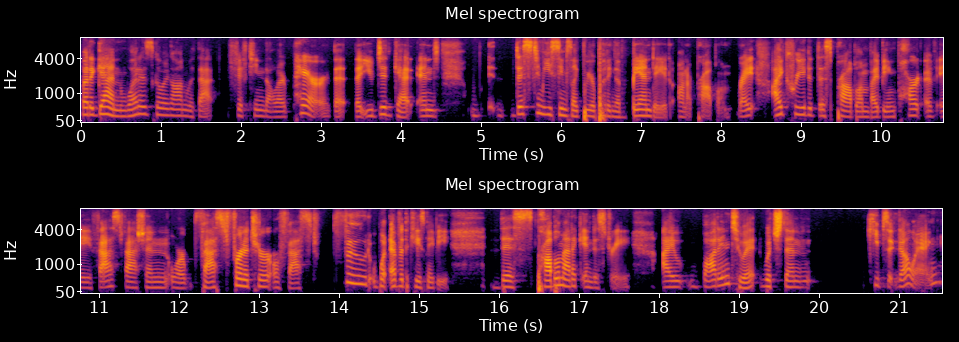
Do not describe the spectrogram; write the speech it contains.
But again, what is going on with that $15 pair that that you did get. And this to me seems like we are putting a band-aid on a problem right? I created this problem by being part of a fast fashion or fast furniture or fast food whatever the case may be. This problematic industry i bought into it which then keeps it going.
